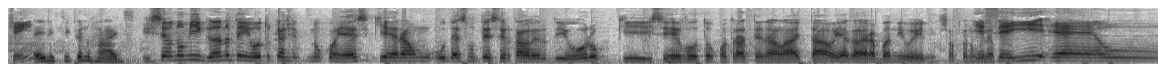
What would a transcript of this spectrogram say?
Quem? Ele fica no Hades. E se eu não me engano, tem outro que a gente não conhece, que era um, o 13 terceiro Cavaleiro de Ouro, que se revoltou contra a Atena lá e tal, e a galera baniu ele. Só que eu não me Esse lembro. aí é o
